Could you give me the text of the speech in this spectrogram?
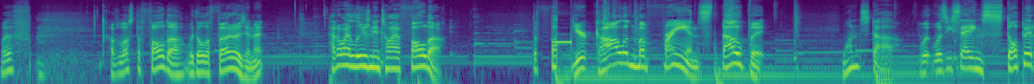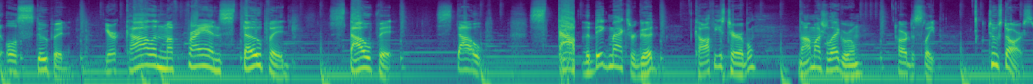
What if I've lost the folder with all the photos in it? How do I lose an entire folder? The fuck? You're calling my friend Stop it. One star. W- was he saying stop it or stupid? You're calling my friend stupid. Stupid. Stop. Stop. The Big Macs are good. Coffee is terrible. Not much leg room. Hard to sleep. Two stars.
